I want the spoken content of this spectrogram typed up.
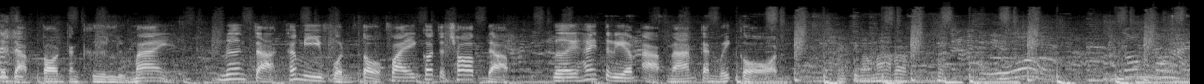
จะดับตอนกลางคืนหรือไม่ เนื่องจากถ้ามีฝนตกไฟก็จะชอบดับ เลยให้เตรียมอาบน้ำกันไว้ก่อนกินมาม่าเปล่าต้มชอบมาก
